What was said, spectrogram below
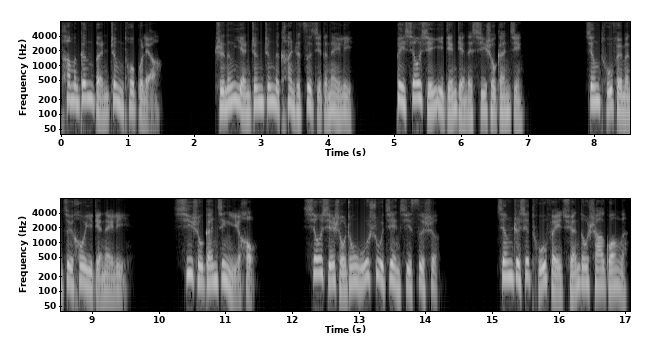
他们根本挣脱不了，只能眼睁睁的看着自己的内力被萧协一点点的吸收干净。将土匪们最后一点内力吸收干净以后。萧协手中无数剑气四射，将这些土匪全都杀光了。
